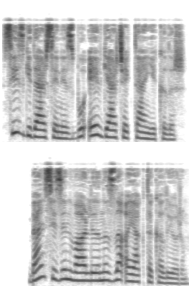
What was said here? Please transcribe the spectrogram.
Siz giderseniz bu ev gerçekten yıkılır. Ben sizin varlığınızla ayakta kalıyorum.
